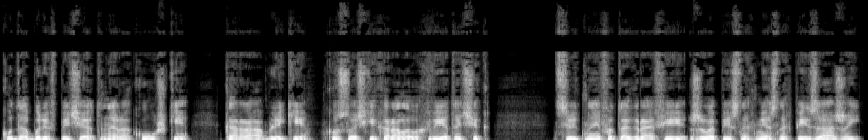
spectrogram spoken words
куда были впечатаны ракушки, кораблики, кусочки коралловых веточек, цветные фотографии живописных местных пейзажей,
